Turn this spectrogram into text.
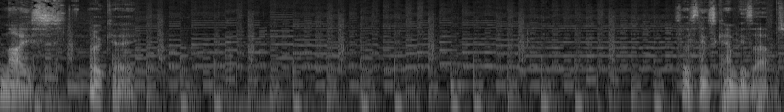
nice. Okay. So those things can be zapped.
